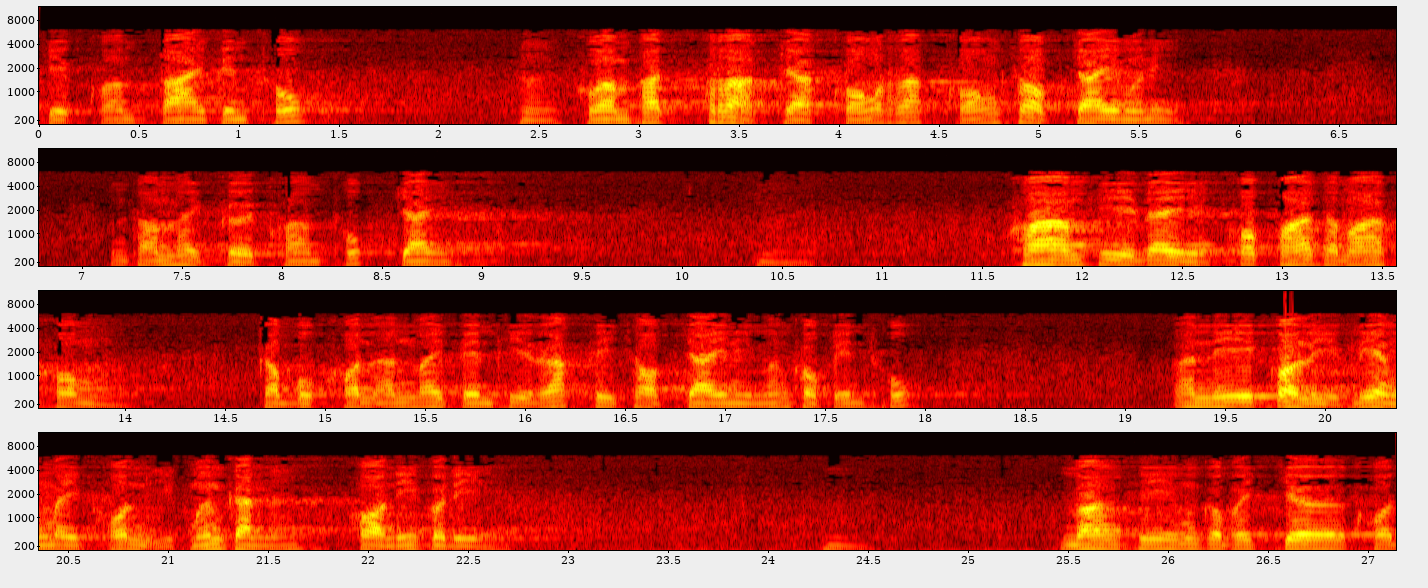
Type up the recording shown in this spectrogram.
เจ็บความตายเป็นทุกข์ความพัดพรากจากของรักของชอบใจมานี่ มันทำให้เกิดความทุกข์ใจความที่ได้พบหาสมาคม กับบุคคลอันไม่เป็นที่รักที่ชอบใจนี่ มันก็เป็นทุกข์ อันนี้ก็หลีกเลี่ยงไม่พ้นอีกเหมือนกันนะข้อนี้ก็ดี บางทีมันก็ไปเจอคน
